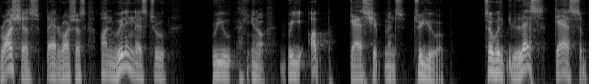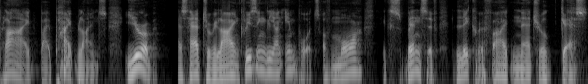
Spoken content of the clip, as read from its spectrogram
Russia's, bad Russia's, unwillingness to re, you know, re-up gas shipments to Europe. So with less gas supplied by pipelines, Europe has had to rely increasingly on imports of more expensive liquefied natural gas.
